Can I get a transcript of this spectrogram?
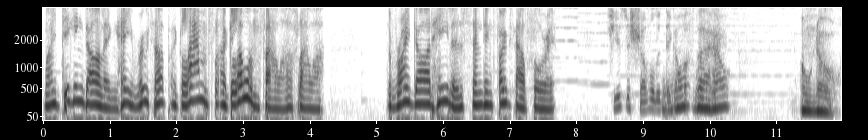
My digging darling. Hey, root up a glam, fl- a glowum flower. Flower. The right guard healers sending folks out for it. She used a shovel to dig up a What the hell? Oh no.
